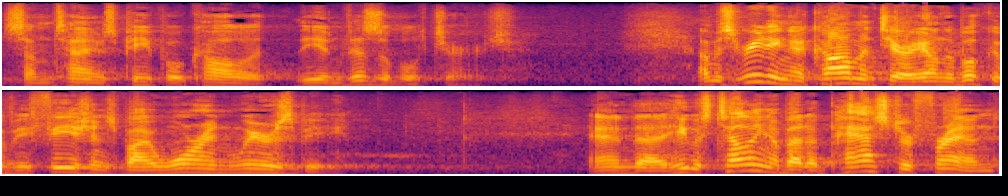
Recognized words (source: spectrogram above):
Sometimes people call it the invisible church. I was reading a commentary on the book of Ephesians by Warren Wiersbe. And uh, he was telling about a pastor friend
